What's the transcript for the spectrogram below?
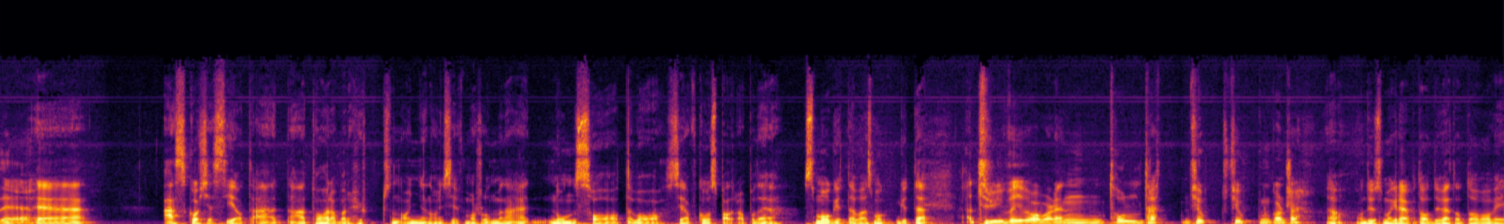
det Eh, jeg skal ikke si at jeg, jeg Da har jeg bare hørt sånn annenhåndsinformasjon, men jeg, noen sa at det var CFK-spillere på det. Smågutter, var det smågutter? Jeg tror vi var vel en 12-13-14, kanskje. Ja, og du som har greie på det, du vet at da var vi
